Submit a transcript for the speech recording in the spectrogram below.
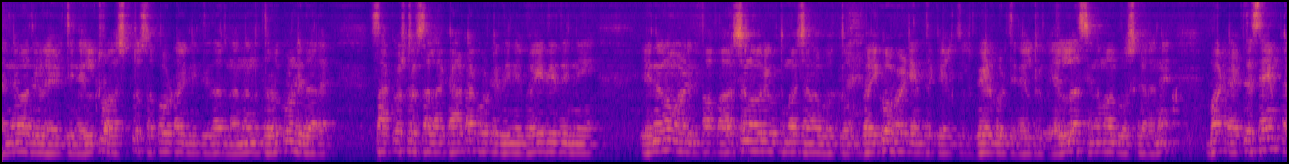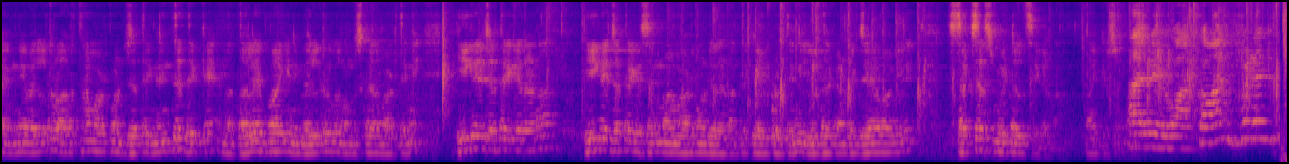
ಧನ್ಯವಾದಗಳು ಹೇಳ್ತೀನಿ. ಎಲ್ಲರೂ ಅಷ್ಟು ಸಪೋರ್ಟ್ ಆಗಿ ನಿಂತಿದ್ದಾರೆ, ನನ್ನನ್ನು ತಡ್ಕೊಂಡಿದ್ದಾರೆ. ಸಾಕಷ್ಟು ಸಲ ಕಾಟ ಕೊಟ್ಟಿದ್ದೀನಿ, ಬೈದಿದ್ದೀನಿ. ಏನೇನೋ ಮಾಡಿದ್ದೀನಿ. ಪಾಪ ಅರ್ಶನ್ ಅವರಿಗೂ ತುಂಬ ಚೆನ್ನಾಗಿ ಗೊತ್ತು. ಬೈಕೋಬೇಡಿ ಅಂತ ಕೇಳ್ತಿ ಕೇಳ್ಕೊಳ್ತೀನಿ ಎಲ್ರಿಗೂ. ಎಲ್ಲ ಸಿನಿಮಾಗೋಸ್ಕರನೇ. But at the same time ನೀವೆಲ್ಲರೂ ಅರ್ಥ ಮಾಡ್ಕೊಂಡು ಜೊತೆಗೆ ನಿಂತಿದ್ದಕ್ಕೆ ನಾನು ತಲೆ ಬಾಗಿ ನಿಮ್ಮೆಲ್ರಿಗೂ ನಮಸ್ಕಾರ ಮಾಡ್ತೀನಿ. ಹೀಗೆ ಜೊತೆಗಿರೋಣ. ಹೀಗೆ ಜೊತೆಗೆ ಸಿನಿಮಾ ಮಾಡ್ಕೊಂಡಿರೋಣ ಅಂತ ಕೇಳ್ಕೊಳ್ತೀನಿ. ಯುದ್ಧ ಕಂಡ ಜಯವಾಗಲಿ. ಸಕ್ಸಸ್ ಮೀಟಲ್ಲಿ ಸಿಗೋಣ. ಥ್ಯಾಂಕ್ ಯು ಸೊ ಮಚ್ ವಾ confidence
